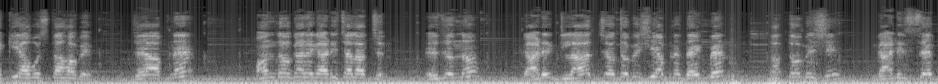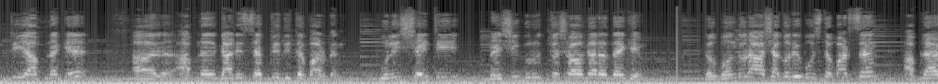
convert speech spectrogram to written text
একই অবস্থা হবে যে আপনি অন্ধকারে গাড়ি চালাচ্ছেন। এই জন্য গাড়ির গ্লাস যত বেশি আপনি দেখবেন, তত বেশি গাড়ির সেফটি আপনাকে, আর আপনি গাড়ির সেফটি দিতে পারবেন। পুলিশ সেইটি বেশি গুরুত্ব সহকারে দেখে। তো বন্ধুরা, আশা করি বুঝতে পারছেন আপনারা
